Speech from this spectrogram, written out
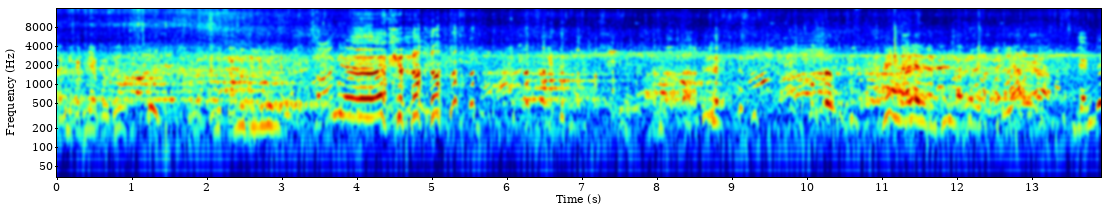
தண்ணி கம்மியாக போகுது. தண்ணி செம்ம ஜில்லுன்னு இருக்குது மீன் நிறைய இருக்கு மீன் நிறைய இருக்கு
